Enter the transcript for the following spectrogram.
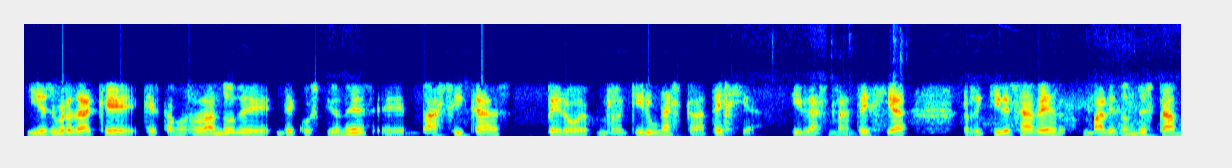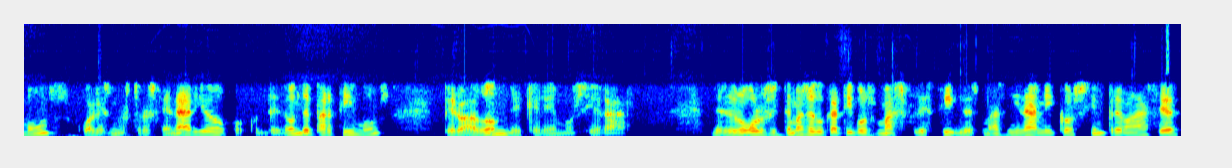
Y es verdad que, estamos hablando de, cuestiones eh, básicas, pero requiere una estrategia y la estrategia requiere saber, vale, dónde estamos, cuál es nuestro escenario, de dónde partimos, pero a dónde queremos llegar. Desde luego, los sistemas educativos más flexibles, más dinámicos, siempre van a ser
